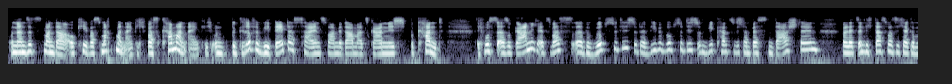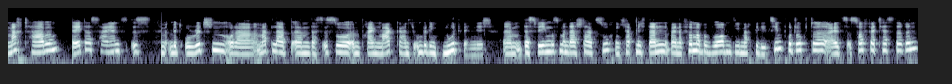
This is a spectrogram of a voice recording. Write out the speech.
und dann sitzt man da, okay, was macht man eigentlich, was kann man eigentlich? Und Begriffe wie Data Science waren mir damals gar nicht bekannt. Ich wusste also gar nicht, als was äh, bewirbst du dich oder wie bewirbst du dich und wie kannst du dich am besten darstellen, weil letztendlich das, was ich ja gemacht habe, Data Science ist mit Origin oder MATLAB, ähm, das ist so im freien Markt gar nicht unbedingt notwendig. Ähm, deswegen muss man da stark suchen. Ich habe mich dann bei einer Firma beworben, die macht Medizinprodukte als Software-Testerin.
